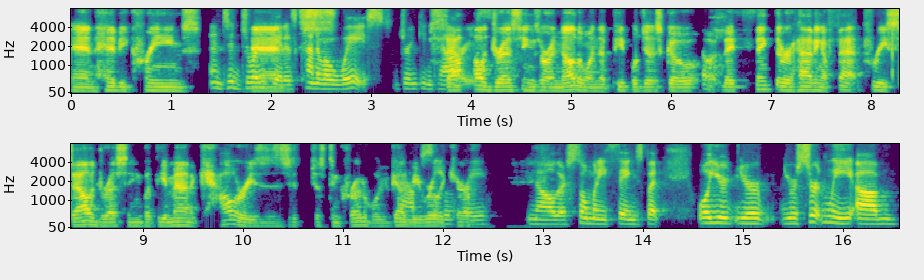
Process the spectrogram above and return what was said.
and heavy creams. And to drink and it is kind of a waste. Drinking calories. Salad dressings are another one that people just go. Oh. They think they're having a fat-free salad dressing, but the amount of calories is just incredible. You've got to be really careful. No, there's so many things, but well, you're you're you're certainly um,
